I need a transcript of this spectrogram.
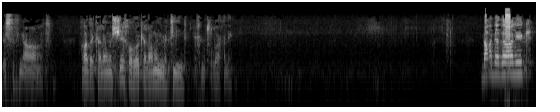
الاستثناءات آه، هذا كلام الشيخ وهو كلام متين رحمة الله عليه. بعد ذلك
